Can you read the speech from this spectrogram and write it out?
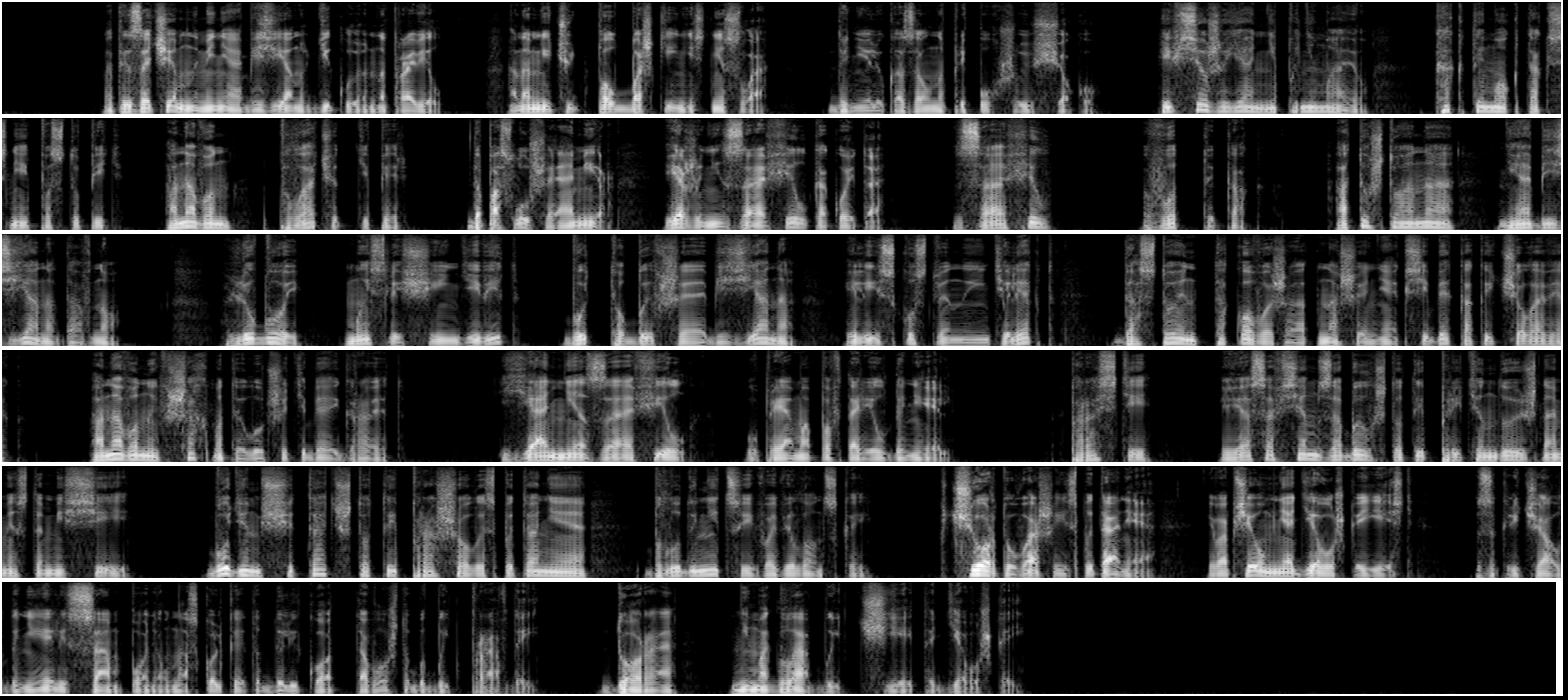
А ты зачем на меня обезьяну дикую натравил? Она мне чуть полбашки не снесла». Даниэль указал на припухшую щеку. «И все же я не понимаю, — как ты мог так с ней поступить? Она вон плачет теперь. Да послушай, Амир, я же не зоофил какой-то. Зоофил? Вот ты как. А то, что она не обезьяна давно. Любой мыслящий индивид, будь то бывшая обезьяна или искусственный интеллект, достоин такого же отношения к себе, как и человек. Она вон и в шахматы лучше тебя играет. Я не зоофил, упрямо повторил Даниэль. «Прости, я совсем забыл, что ты претендуешь на место Мессии. Будем считать, что ты прошел испытание блудницей Вавилонской». «К черту ваши испытания! И вообще у меня девушка есть!» — закричал Даниэль и сам понял, насколько это далеко от того, чтобы быть правдой. Дора не могла быть чьей-то девушкой.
